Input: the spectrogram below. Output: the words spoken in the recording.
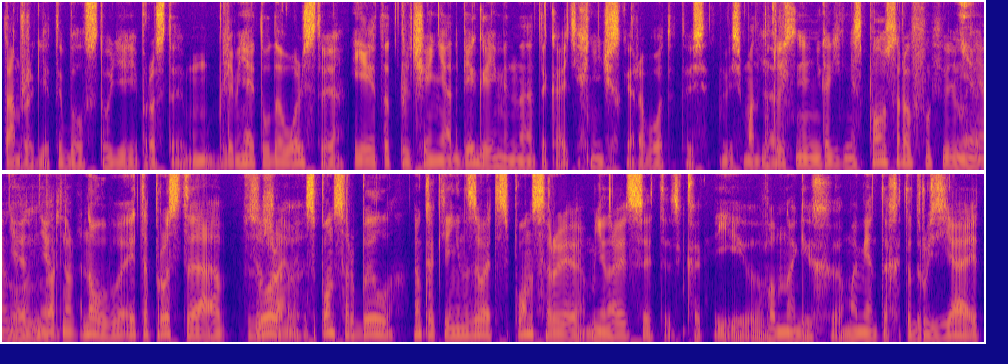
там же, где ты был в студии. И просто для меня это удовольствие. И это отвлечение от бега именно такая техническая работа. То есть это весь монтаж. Ну, то есть никаких не спонсоров у фильма нет, не нет, было, нет. партнеров? Ну, это просто обзор. Сами. Спонсор был, ну, как я не называю это спонсоры, мне нравится это, как и во многих моментах это друзья. Это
